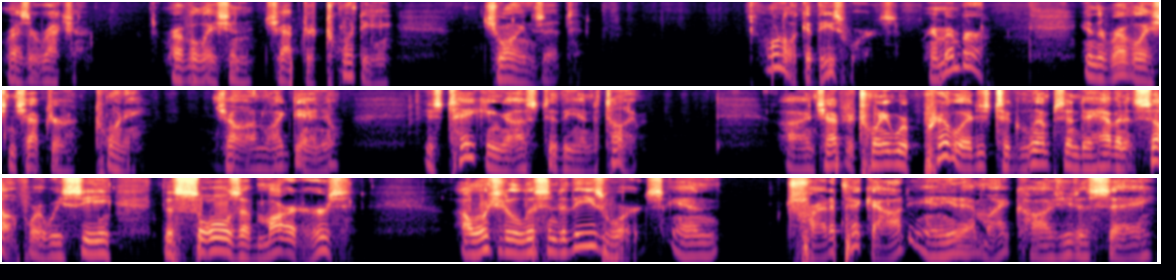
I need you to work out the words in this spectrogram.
resurrection. Revelation chapter 20 joins it. I want to look at these words. Remember in the Revelation chapter 20, John, like Daniel, is taking us to the end of time. Uh, in chapter 20, we're privileged to glimpse into heaven itself, where we see the souls of martyrs. I want you to listen to these words and try to pick out any that might cause you to say,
